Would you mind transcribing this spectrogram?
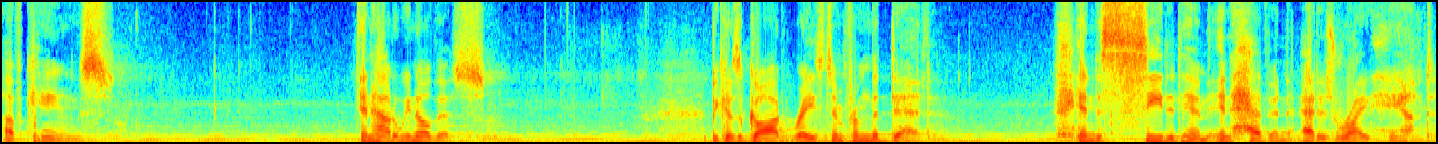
of kings. And how do we know this? Because God raised him from the dead and seated him in heaven at his right hand.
